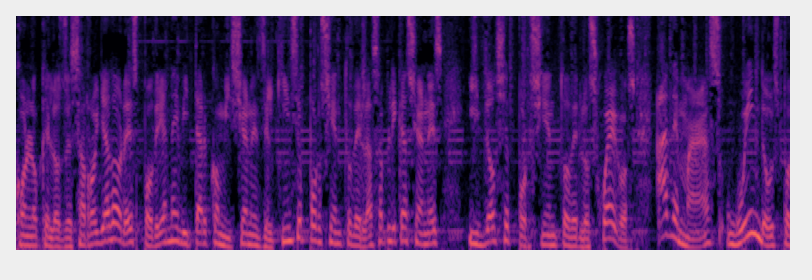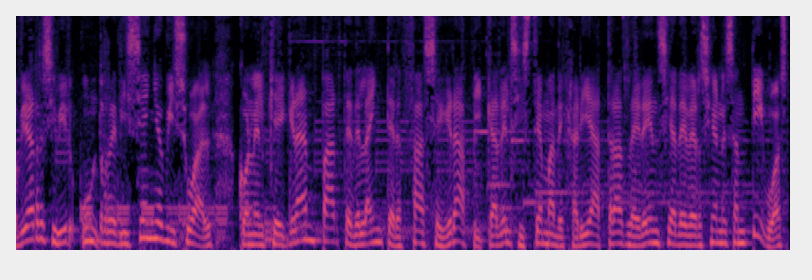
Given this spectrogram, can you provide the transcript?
con lo que los desarrolladores podrían evitar comisiones del 15% de las aplicaciones y 12% de los juegos. Además, Windows podría recibir un rediseño visual con el que gran parte de la interfase gráfica del sistema dejaría atrás la herencia de versiones antiguas,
